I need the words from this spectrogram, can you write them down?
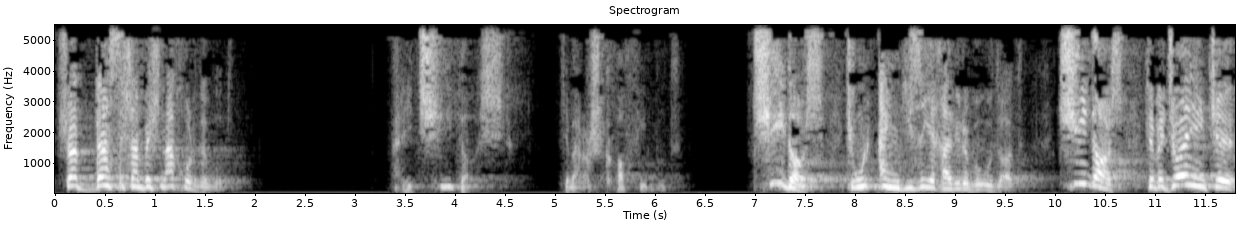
شاید دستش هم بهش نخورده بود. برای چی داشت که براش کافی بود؟ چی داشت که اون انگیزه قوی رو به او داد؟ چی داشت که به جای اینکه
